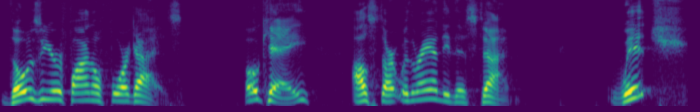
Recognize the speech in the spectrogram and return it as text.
those are your final four guys. Okay, I'll start with Randy this time. Which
